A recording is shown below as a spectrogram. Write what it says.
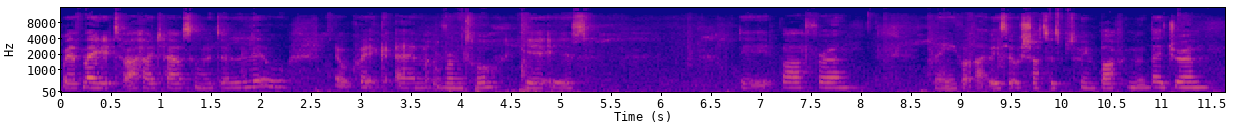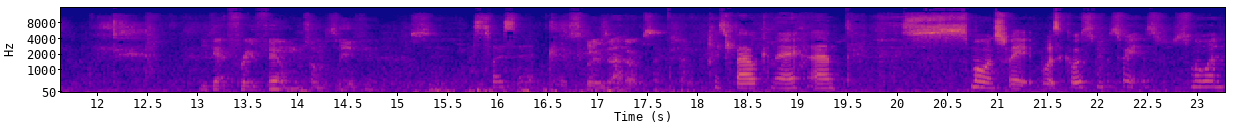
We've made it to our hotel so I'm going to do a little little quick um, room tour here is the bathroom and then you've got like these little shutters between bathroom and bedroom You get free films on the TV. so sick Excludes adult section. This balcony, um, small and sweet. What's it called? Sweet, and small and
